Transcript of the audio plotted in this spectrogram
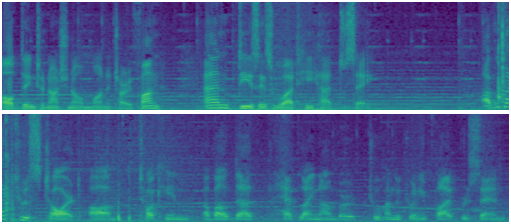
of the International Monetary Fund, and this is what he had to say. I would like to start um, talking about that headline number 225%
